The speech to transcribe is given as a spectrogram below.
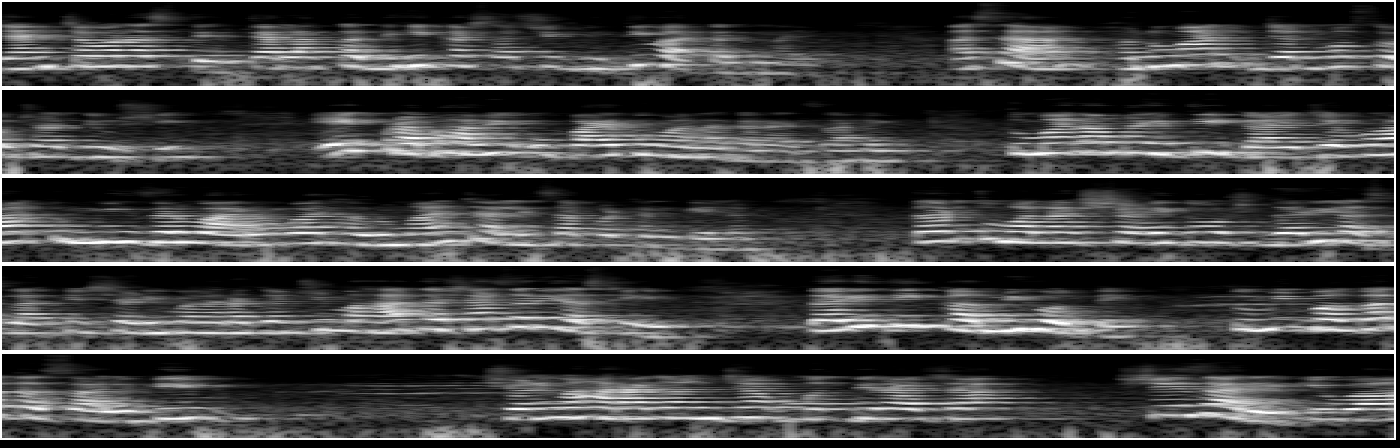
ज्यांच्यावर असते त्याला कधीही कशाची भीती वाटत नाही. असा हनुमान जन्मोत्सवच्या दिवशी एक प्रभावी उपाय तुम्हाला करायचा आहे. तुम्हाला माहिती का जेव्हा तुम्ही जर वारंवार हनुमान चालीसा पठन केलं तर तुम्हाला शनिदोष जरी असला की शनी महाराजांची महादशा जरी असली तरी ती कमी होते. तुम्ही बघत असाल की शनी महाराजांच्या मंदिराच्या शेजारी किंवा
